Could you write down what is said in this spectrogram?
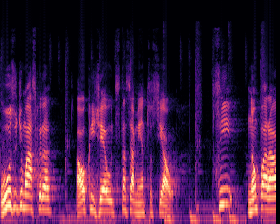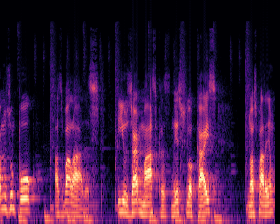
O uso de máscara, álcool em gel e distanciamento social. Se não pararmos um pouco as baladas e usar máscaras nesses locais, nós paremos,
